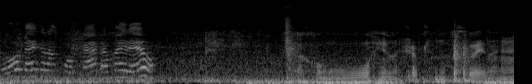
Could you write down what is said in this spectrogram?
โอ้ได้กำลังโฟกัสเอาไม่เร็วโอ้โหเห็นไหมครับ สวยนะฮะ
